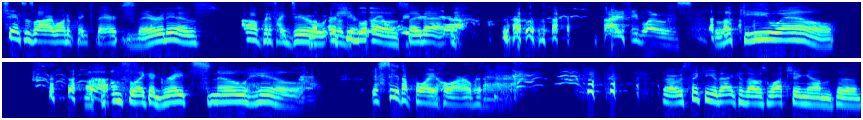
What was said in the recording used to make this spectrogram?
Chances are I won't have picked theirs. there it is. Oh, but if I do, There she blows. Say that. Yeah. there she blows. Look ye well. A hump like a great snow hill. You see the boy whore over there. I was thinking of that because I was watching um, the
